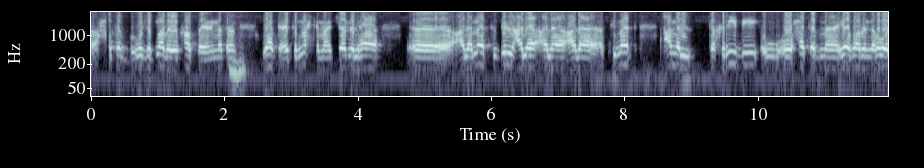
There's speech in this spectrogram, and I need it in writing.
حسب وجهة نظري الخاصة. يعني مثلا واقعة المحكمة كان لها علامات تدل على على على اعتماد عمل تخريبي وحسب ما يظهر إنه هو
